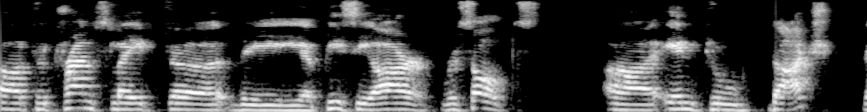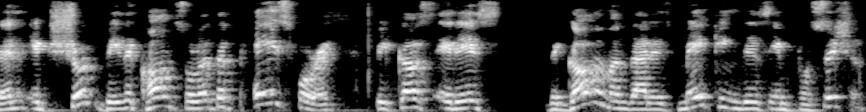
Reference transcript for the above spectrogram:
uh, to translate uh, the PCR results uh, into Dutch, then it should be the consulate that pays for it because it is the government that is making this imposition.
